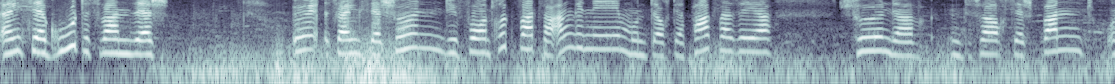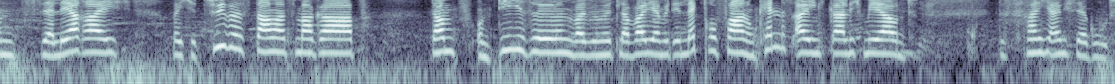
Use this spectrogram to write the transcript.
Eigentlich sehr gut. Es war ein sehr es war eigentlich sehr schön. Die Vor- und Rückfahrt war angenehm und auch der Park war sehr schön. Da, und es war auch sehr spannend und sehr lehrreich, welche Züge es damals mal gab. Dampf und Diesel, weil wir mittlerweile ja mit Elektro fahren und kennen das eigentlich gar nicht mehr. Und das fand ich eigentlich sehr gut.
